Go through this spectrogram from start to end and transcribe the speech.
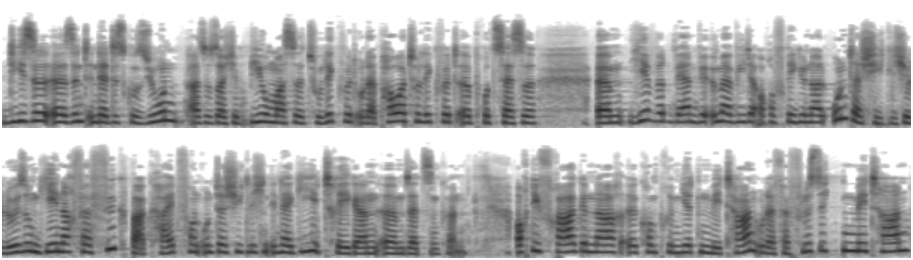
Diesel äh, sind in der Diskussion, also solche Biomasse-to-Liquid oder Power-to-Liquid-Prozesse. Ähm, hier werden wir immer wieder auch auf regional unterschiedliche Lösungen je nach Verfügbarkeit von unterschiedlichen Energieträgern ähm, setzen können. Auch die Frage nach äh, komprimierten Methan oder verflüssigten Methan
